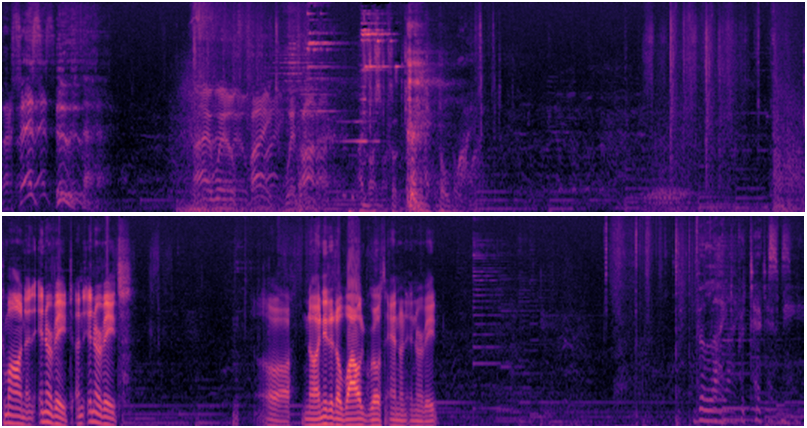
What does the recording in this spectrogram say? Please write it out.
versus Uther. I will fight with honor. I must protect the wild. Come on, an innervate, an innervate. Oh, no, I needed a wild growth and an innervate. The light protects me.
